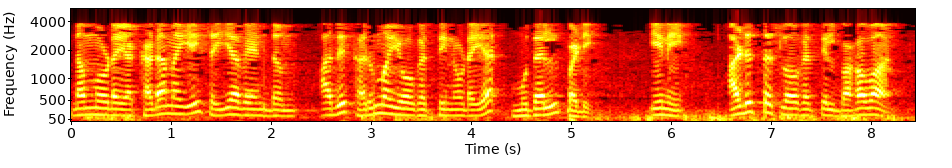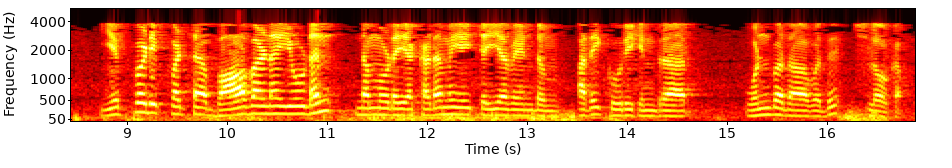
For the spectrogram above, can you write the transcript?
நம்முடைய கடமையை செய்ய வேண்டும் அது கர்மயோகத்தினுடைய முதல் படி இனி அடுத்த ஸ்லோகத்தில் பகவான் எப்படிப்பட்ட பாவனையுடன் நம்முடைய கடமையை செய்ய வேண்டும் அதை கூறுகின்றார் ஒன்பதாவது ஸ்லோகம்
